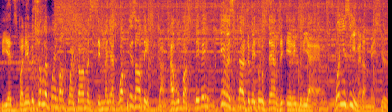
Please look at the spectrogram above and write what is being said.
Billets disponibles sur lepointdevente.com, Simmania 3 présenté par Arubox TV et Recyclage de métaux Serge et Éric Brière. Soyez-y, mesdames, messieurs.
